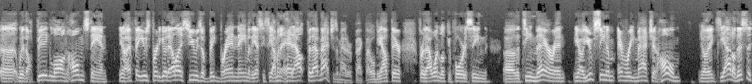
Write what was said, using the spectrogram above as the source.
uh, with a big long homestand. You know, FAU is pretty good. LSU is a big brand name of the SEC. I'm going to head out for that match. As a matter of fact, I will be out there for that one. Looking forward to seeing uh, the team there. And you know, you've seen them every match at home. You know, like Seattle. This is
